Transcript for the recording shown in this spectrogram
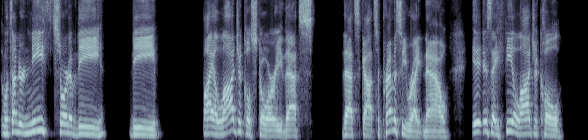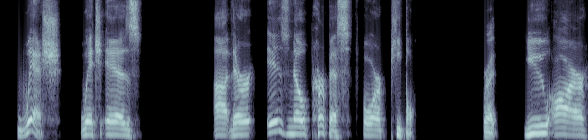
what's underneath sort of the the biological story that's that's got supremacy right now is a theological wish, which is uh, there is no purpose for people. Right. you are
